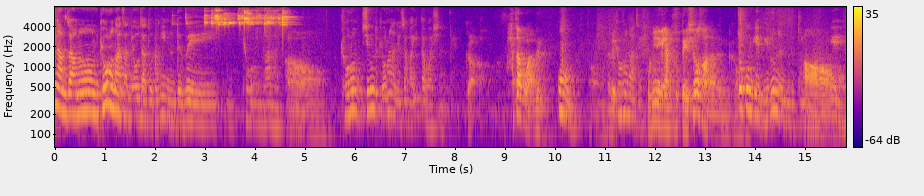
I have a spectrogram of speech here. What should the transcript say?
이 남자는 결혼하자는 여자들은 있는데 왜 결혼을 안 할까? 아, 결혼 지금도 결혼한 여자가 있다고 하시는데. 그러니까 하자고 하는 어, 어, 근데 결혼하재. 본인이 그냥 구속되기 싫어서 안 하는 그런 조금 예 미루는 느낌. 아. 예.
